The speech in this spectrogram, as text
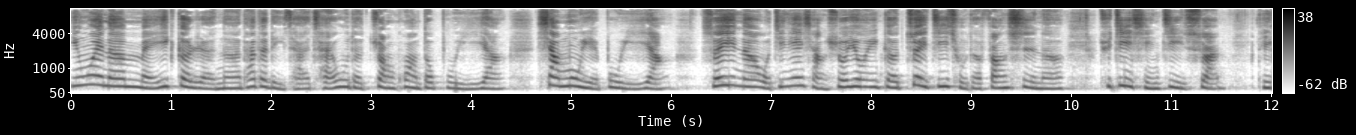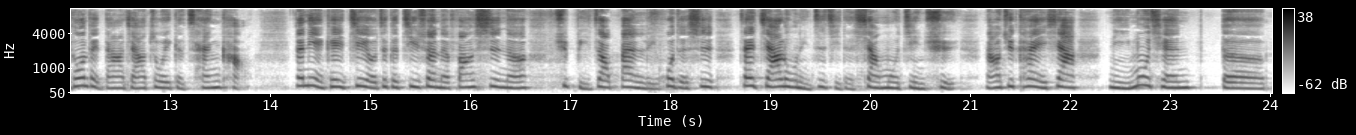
因为呢，每一个人呢，他的理财财务的状况都不一样，项目也不一样。所以呢，我今天想说，用一个最基础的方式呢，去进行计算，提供给大家做一个参考。那你也可以借由这个计算的方式呢，去比照办理，或者是再加入你自己的项目进去，然后去看一下你目前的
